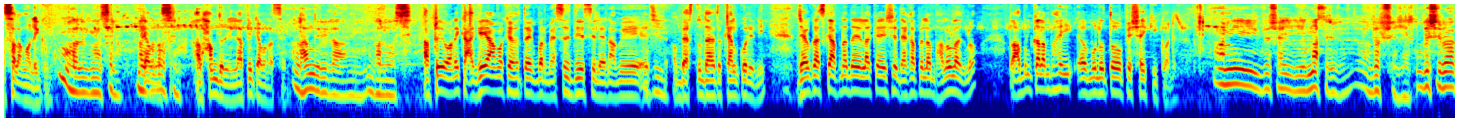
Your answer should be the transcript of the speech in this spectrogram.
আসসালামু আলাইকুম। ওয়ালাইকুম আসসালাম। কেমন আছেন? আলহামদুলিল্লাহ আপনি কেমন আছেন? আলহামদুলিল্লাহ আমি ভালো আছি। আপনি অনেক আগে আমাকে হয়তো একবার মেসেজ দিয়েছিলেন আমি। ব্যস্ততা হয়তো খেয়াল করিনি। যাই হোক আজকে আপনাদের এলাকায় এসে দেখা পেলাম ভালো লাগল। তো আবুল কালাম ভাই মূলত পেশায় কি করেন? আমি ব্যবসায়ী মাছের ব্যবসায়ী আর। বেশিরভাগ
